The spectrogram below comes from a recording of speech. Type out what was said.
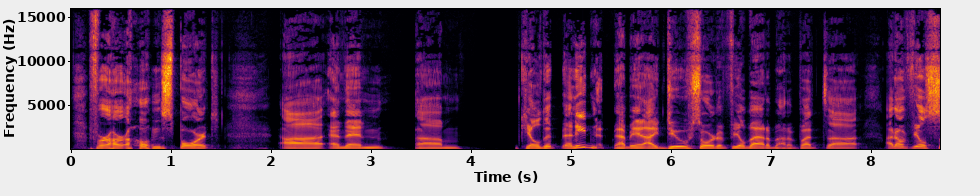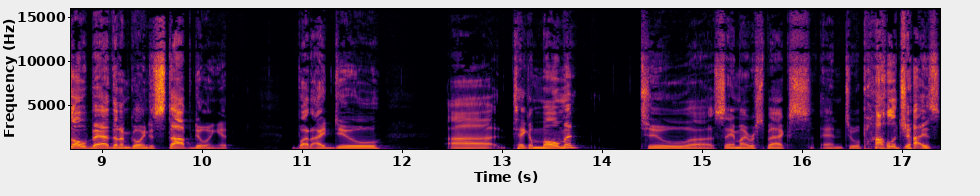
for our own sport, uh, and then um, killed it and eaten it. I mean, I do sort of feel bad about it, but uh, I don't feel so bad that I'm going to stop doing it. But I do uh, take a moment to uh, say my respects and to apologize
